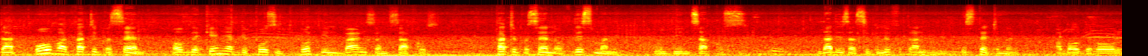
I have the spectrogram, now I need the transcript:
that over 30% of the Kenya deposit, both in banks and SACCOs, 30% of this money will be in SACCOs. That is a significant statement about the role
